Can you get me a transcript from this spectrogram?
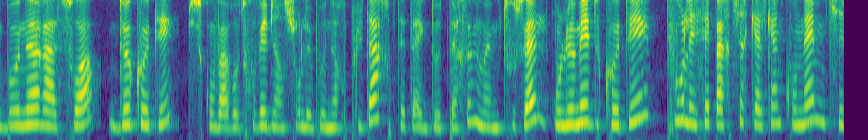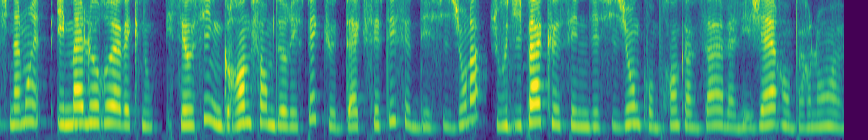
bonheur à soi de côté, puisqu'on va retrouver bien sûr le bonheur plus tard, peut-être avec d'autres personnes ou même tout seul. On le met de côté pour laisser partir quelqu'un qu'on aime qui est finalement est malheureux avec nous. Et c'est aussi une grande forme de respect que d'accepter cette décision-là. Je vous dis pas que c'est une décision qu'on prend comme ça à la légère en parlant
